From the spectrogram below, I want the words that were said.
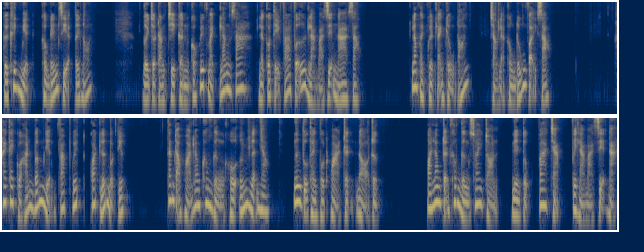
cười khinh miệt, không đếm xỉa tới nói. Người cho rằng chỉ cần có huyết mạch lăng ra là có thể phá vỡ là bà diễn na sao? Lăng Bạch Nguyệt lạnh lùng nói, chẳng lẽ không đúng vậy sao? Hai tay của hắn bấm niệm pháp quyết quát lớn một tiếng. Tam đạo hỏa long không ngừng hô ứng lẫn nhau, ngưng tụ thành một hỏa trận đỏ rực. Hỏa long trận không ngừng xoay tròn, liên tục va chạm với là bà diễn na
